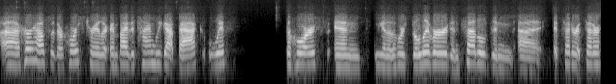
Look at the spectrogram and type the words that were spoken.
uh, her house with her horse trailer, and by the time we got back with the horse and you know the horse delivered and settled and uh, et cetera, et cetera,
